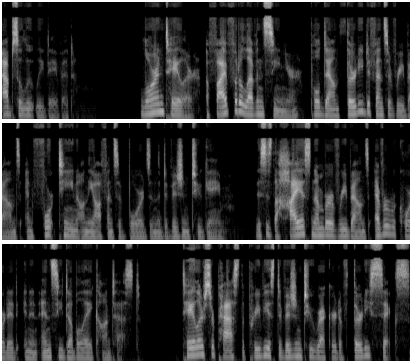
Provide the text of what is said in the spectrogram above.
Absolutely, David. Lauryn Taylor, a 5'11 senior, pulled down 30 defensive rebounds and 14 on the offensive boards in the Division II game. This is the highest number of rebounds ever recorded in an NCAA contest. Taylor surpassed the previous Division II record of 36,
